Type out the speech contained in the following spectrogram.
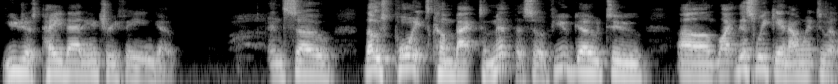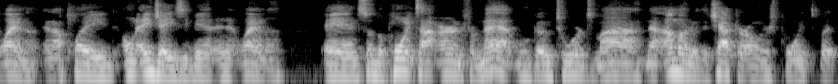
You just pay that entry fee and go. And so those points come back to Memphis. So if you go to, um, like this weekend, I went to Atlanta and I played on AJ's event in Atlanta. And so the points I earned from that will go towards my, now I'm under the chapter owner's points, but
